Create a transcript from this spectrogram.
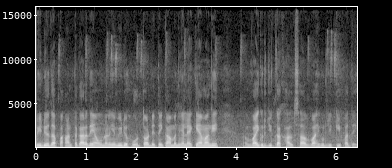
ਵੀਡੀਓ ਦਾ ਆਪਾਂ ਅੰਤ ਕਰਦੇ ਹਾਂ। ਆਉਣ ਵਾਲੀਆਂ ਵੀਡੀਓ ਹੋਰ ਤੁਹਾਡੇ ਤਾਈਂ ਕੰਮ ਦੀਆਂ ਲੈ ਕੇ ਆਵਾਂਗੇ। ਵਾਹਿਗੁਰੂ ਜੀ ਕਾ ਖਾਲਸਾ, ਵਾਹਿਗੁਰੂ ਜੀ ਕੀ ਫਤਿਹ।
